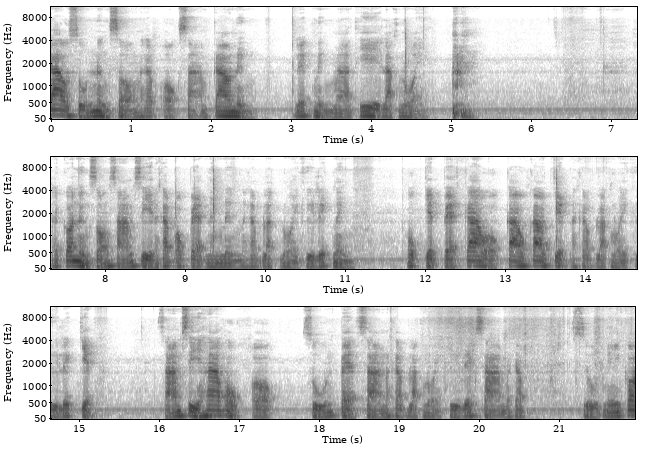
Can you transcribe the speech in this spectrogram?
9012 นะครับ ออก 391 เลข1มาที่หลักหน่วย แล้วก็1 2 3 4นะครับ ออก8 1 1นะครับ หลักหน่วยคือเลข1 6 7 8 9ออก9 9 7นะครับ หลักหน่วยคือเลข7 3 4 5 6ออก0 8 3นะครับ หลักหน่วยคือเลข3นะครับ สูตรนี้ก็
